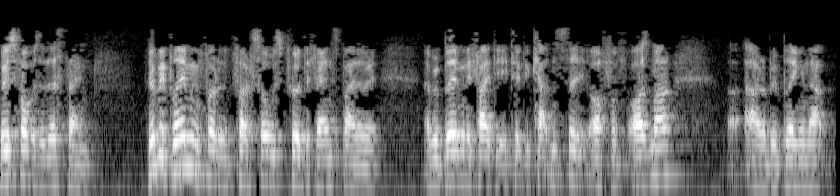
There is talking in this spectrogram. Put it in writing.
Whose fault was it this time? Who'll be blaming for for Seoul's poor defence? By the way, are we blaming the fact that he took the captaincy off of Osmar, are we blaming that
